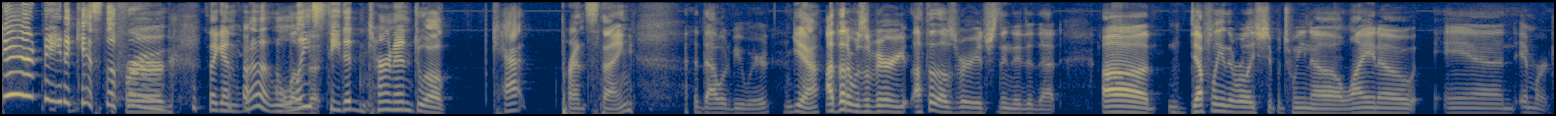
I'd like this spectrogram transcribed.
dared me to kiss the frog. Thinking, well, at least he didn't turn into a cat prince thing. that would be weird. Yeah, I thought it was a very. I thought that was very interesting. They did that. Uh, definitely the relationship between uh, Lion-O and Emrick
